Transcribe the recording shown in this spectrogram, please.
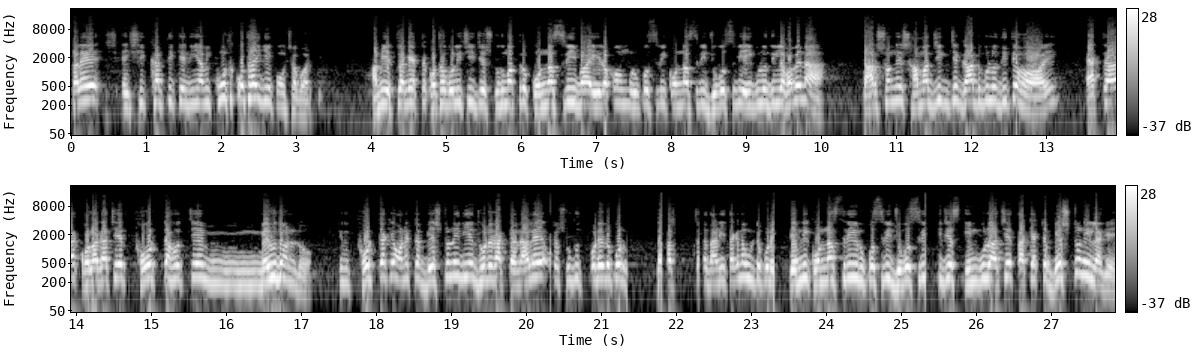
তাহলে এই শিক্ষার্থীকে নিয়ে আমি কোথ- কোথায় গিয়ে পৌঁছাবো আর কি? আমি একটু আগে একটা কথা বলেছি যে শুধুমাত্র কন্যাশ্রী বা এরকম রূপশ্রী, কন্যাশ্রী, যুবশ্রী এইগুলো দিলে হবে না। তার সঙ্গে সামাজিক যে গার্ডগুলো দিতে হয়, একটা কলা গাছের থোরটা হচ্ছে মেরুদণ্ড। কিন্তু থোরটাকে অনেকটা বেষ্টনী দিয়ে ধরে রাখতে হয়, নাহলে ওটা শুধু থোরের ওপর দাঁড়িয়ে থাকে না, উল্টে পড়ে তেমনি কন্যাশ্রী, রূপশ্রী, যুবশ্রী যে স্কিমগুলো আছে, তাকে একটা বেষ্টনী লাগে।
